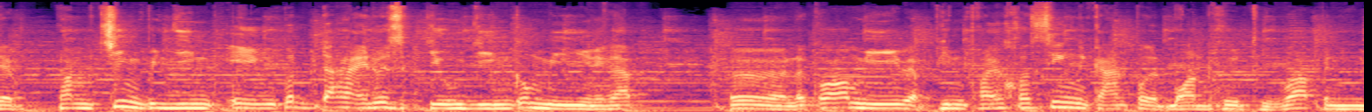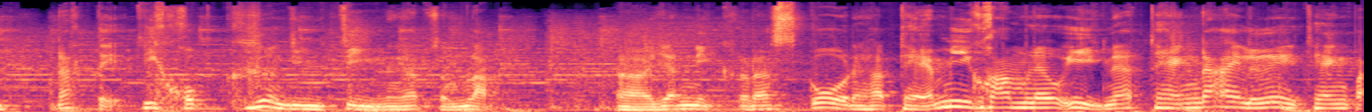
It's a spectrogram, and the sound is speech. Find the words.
จะทำชิ่งไปยิงเองก็ได้ด้วยสกิลยิงก็มีนะครับเออแล้วก็มีแบบพินพอยต์คอสซิ่งในการเปิดบอลคือถือว่าเป็นนักเตะที่ครบเครื่องจริง ๆ นะครับสำหรับยันนิกรัสโกนะครับแถมมีความเร็วอีกนะแทงได้เลย แทงไป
